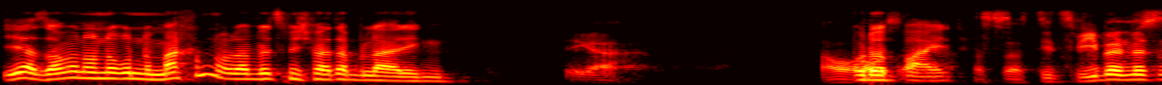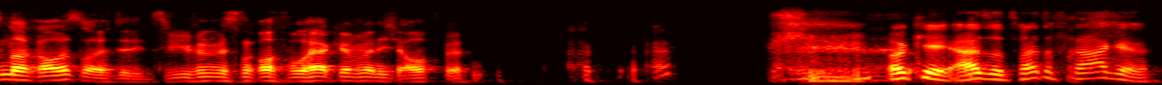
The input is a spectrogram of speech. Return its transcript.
ja, sollen wir noch eine Runde machen oder willst du mich weiter beleidigen? Digga. Hau oder beides. Die Zwiebeln müssen noch raus, Leute. Die Zwiebeln müssen raus. Woher können wir nicht aufhören? okay, also zweite Frage.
